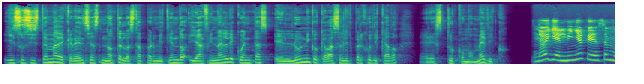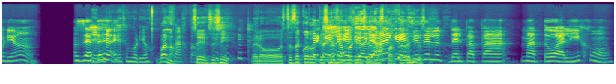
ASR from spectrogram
y su sistema de creencias no te lo está permitiendo, y a final de cuentas, el único que va a salir perjudicado eres tú como médico. No, y el niño que ya se murió. O sea, te... ya se murió. Bueno, Exacto. sí, sí, sí. Pero ¿estás de acuerdo Porque que el, es el creencia sistema de parte creencias de del, del papá mató al hijo.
